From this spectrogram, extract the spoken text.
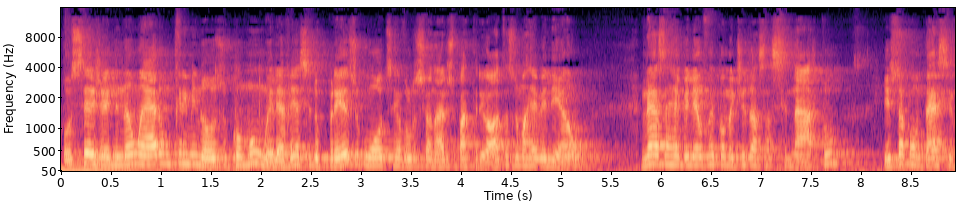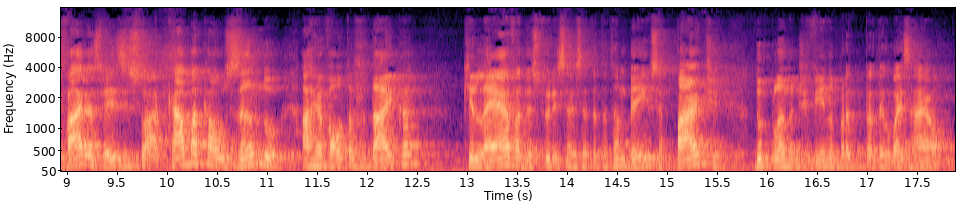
Ou seja, ele não era um criminoso comum, ele havia sido preso com outros revolucionários patriotas numa rebelião Nessa rebelião foi cometido assassinato. Isso acontece várias vezes, isso acaba causando a revolta judaica, que leva à destruição em 70 também. Isso é parte do plano divino para derrubar Israel.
